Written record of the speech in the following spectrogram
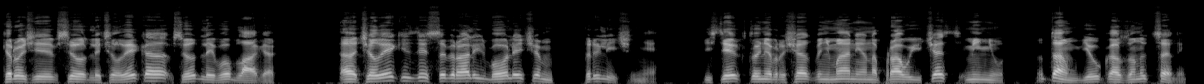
Короче, все для человека, все для его блага. А человеки здесь собирались более чем приличнее. Из тех, кто не обращает внимания на правую часть меню, ну, там, где указаны цены.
